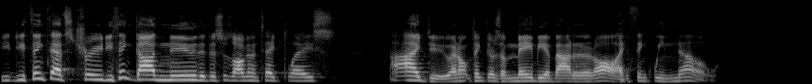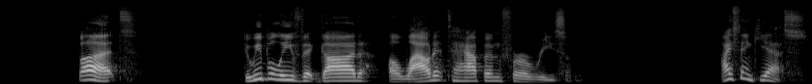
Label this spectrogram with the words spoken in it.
Do you, do you think that's true? Do you think God knew that this was all going to take place? I do. I don't think there's a maybe about it at all. I think we know. But do we believe that God allowed it to happen for a reason? I think yes.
